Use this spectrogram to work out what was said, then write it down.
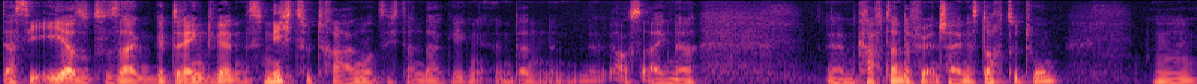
dass sie eher sozusagen gedrängt werden, es nicht zu tragen und sich dann dagegen dann aus eigener ähm, Kraft dann dafür entscheiden, es doch zu tun. Mhm.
